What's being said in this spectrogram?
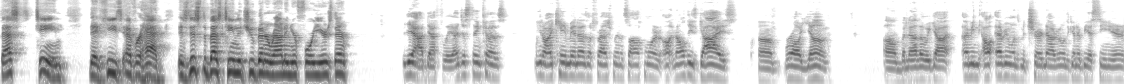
best team that he's ever had. Is this the best team that you've been around in your four years there? Yeah, definitely. I just think because you know I came in as a freshman and sophomore, and, uh, and all these guys um, were all young um, but now that we got, I mean, all, everyone's matured now. Everyone's going to be a senior.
